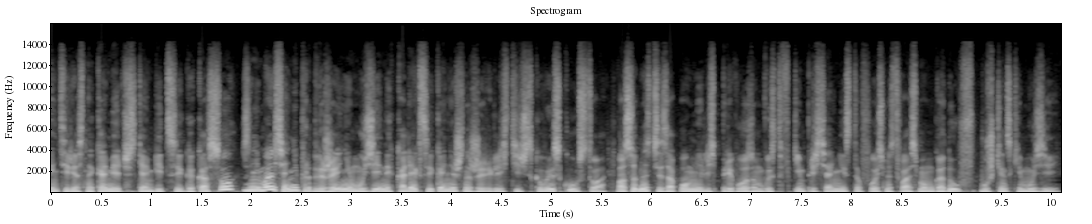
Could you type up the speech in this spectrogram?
интересны коммерческие амбиции ГКСО, занимались они продвижением музейных коллекций и, конечно же, реалистического искусства. В особенности запомнились привозом выставки импрессионистов в 1988 году в Пушкинский музей.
